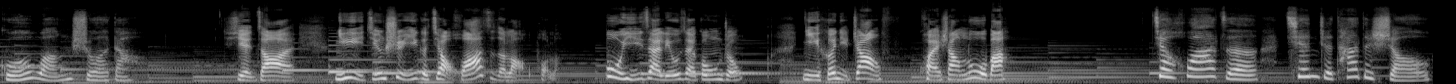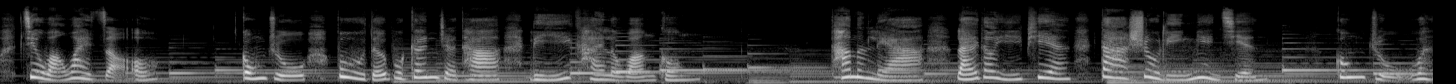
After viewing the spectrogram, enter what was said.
国王说道：“现在你已经是一个叫花子的老婆了，不宜再留在宫中。你和你丈夫快上路吧。”叫花子牵着她的手就往外走。公主不得不跟着他离开了王宫。他们俩来到一片大树林面前，公主问：“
